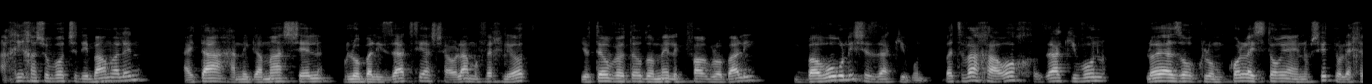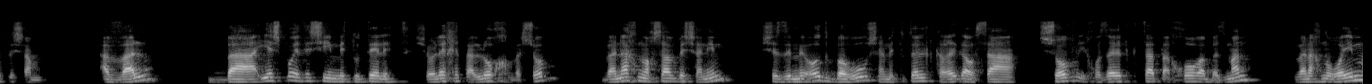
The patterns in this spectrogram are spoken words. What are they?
הכי חשובות שדיברנו עליהן הייתה המגמה של גלובליזציה, שהעולם הופך להיות יותר ויותר דומה לכפר גלובלי. ברור לי שזה הכיוון. בטווח הארוך זה הכיוון לא יעזור כלום, כל ההיסטוריה האנושית הולכת לשם. אבל ב... יש פה איזושהי מטוטלת שהולכת הלוך ושוב, ואנחנו עכשיו בשנים שזה מאוד ברור שהמטוטלת כרגע עושה שוב, היא חוזרת קצת אחורה בזמן, ואנחנו רואים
